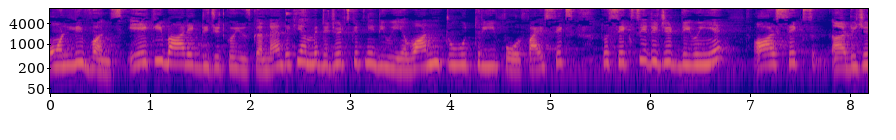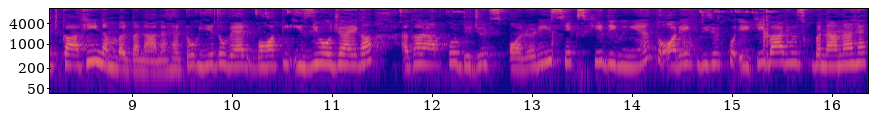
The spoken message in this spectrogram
ओनली वंस एक ही बार एक डिजिट को यूज़ करना है। देखिए, हमें डिजिट्स कितनी दी हुई है? One two three four five six तो सिक्स ही डिजिट दी हुई है और सिक्स डिजिट का ही नंबर बनाना है। तो ये तो बहुत ही इजी हो जाएगा। अगर आपको डिजिट्स ऑलरेडी सिक्स ही दी हुई है तो और एक डिजिट को एक ही बार यूज़ बनाना है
